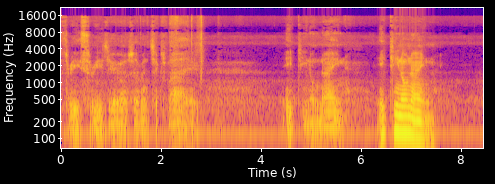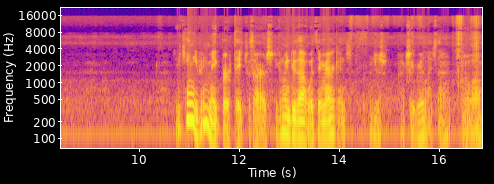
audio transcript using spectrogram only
Three three zero seven six five eighteen oh nine eighteen oh nine. You can't even make birth dates with ours. You can only do that with the Americans. Just actually realized that. Oh well.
